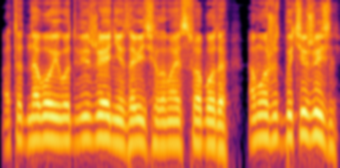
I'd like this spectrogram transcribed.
От одного его движения зависела моя свобода, а может быть и жизнь.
